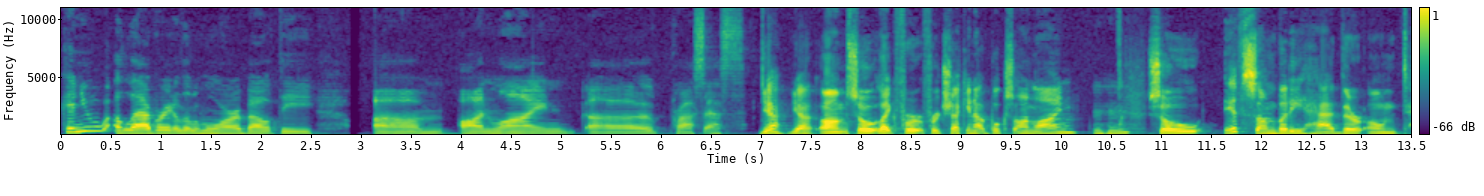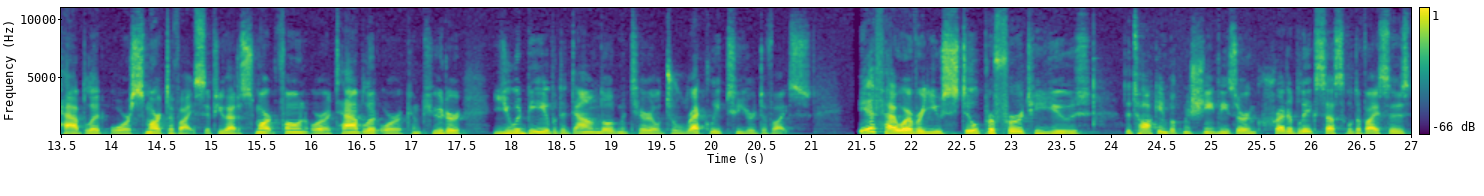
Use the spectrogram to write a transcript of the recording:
Can you elaborate a little more about the um, online uh, process? Yeah, yeah. Um, so, like for, for checking out books online, so if somebody had their own tablet or smart device, if you had a smartphone or a tablet or a computer, you would be able to download material directly to your device. If, however, you still prefer to use the Talking Book Machine, these are incredibly accessible devices,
